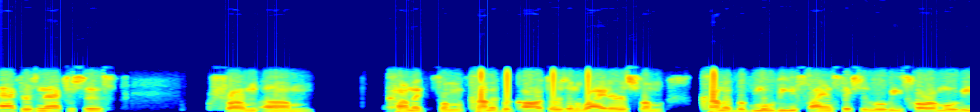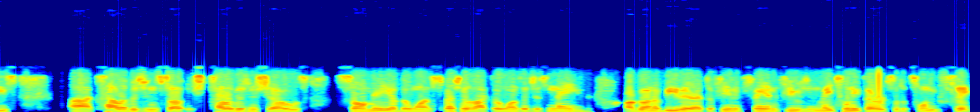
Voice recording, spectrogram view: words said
actors and actresses from um, comic from comic book authors and writers from comic book movies, science fiction movies, horror movies, uh, television so, television shows. So many of the ones, especially like the ones I just named, are going to be there at the Phoenix Fan Fusion, May 23rd to the 26th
